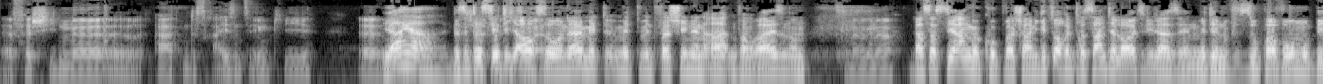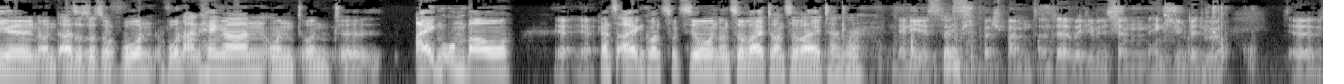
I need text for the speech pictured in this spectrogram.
äh, verschiedene äh, Arten des Reisens irgendwie äh, Ja, ja, das interessiert dich auch so, ne, mit, mit, mit verschiedenen Arten vom Reisen und Genau, genau. hast das dir angeguckt wahrscheinlich. Gibt's auch interessante Leute, die da sind, mit den super Wohnmobilen und also so, so Wohn, Wohnanhängern und, und, äh, Eigenumbau, Ja, ja. ganz Eigenkonstruktion und so weiter und so weiter, ne? Ja, nee, ist, ist super spannend. Und äh, bei dir bin ich dann hängen geblieben, der du, äh,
